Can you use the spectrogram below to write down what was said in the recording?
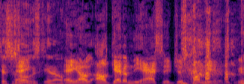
Just as hey, long as you know. Hey, I'll, I'll get him the acid. Just come here. You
